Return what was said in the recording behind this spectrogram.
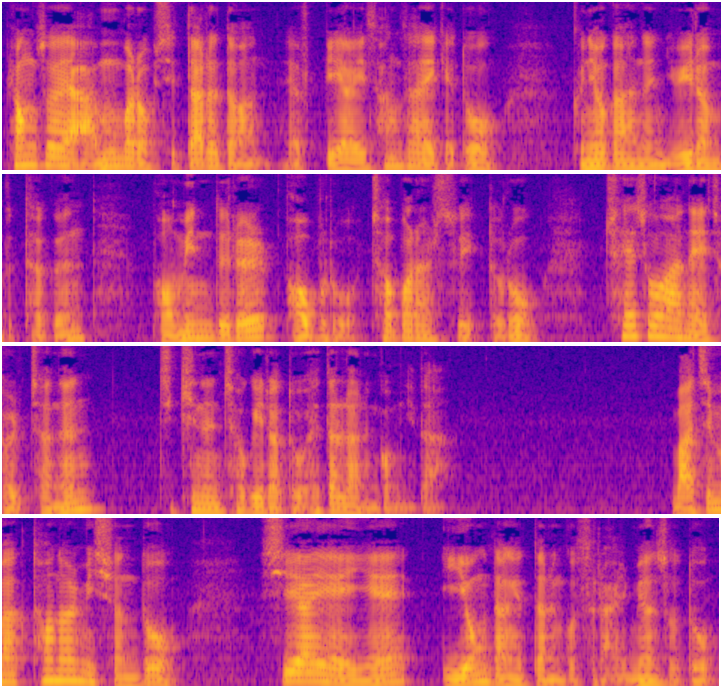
평소에 아무 말 없이 따르던 FBI 상사에게도 그녀가 하는 유일한 부탁은 범인들을 법으로 처벌할 수 있도록 최소한의 절차는 지키는 척이라도 해달라는 겁니다. 마지막 터널 미션도 CIA에 이용당했다는 것을 알면서도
